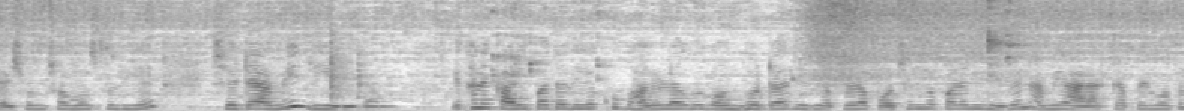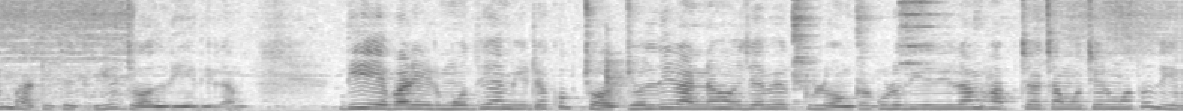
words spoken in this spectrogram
বেসন সমস্ত দিয়ে, সেটা আমি দিয়ে দিলাম। এখানে কারি পাতা দিলে খুব ভালো লাগবে গন্ধটা। যদি আপনারা পছন্দ করেন, দেবেন। আমি আর এক কাপের মতন বাটিতে ধুয়ে জল দিয়ে দিলাম। দিয়ে এবার এর মধ্যে আমি এটা খুব চটজলদি রান্না হয়ে যাবে। একটু লঙ্কা গুঁড়ো দিয়ে দিলাম, হাফ চা চামচের মতো। দিয়ে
